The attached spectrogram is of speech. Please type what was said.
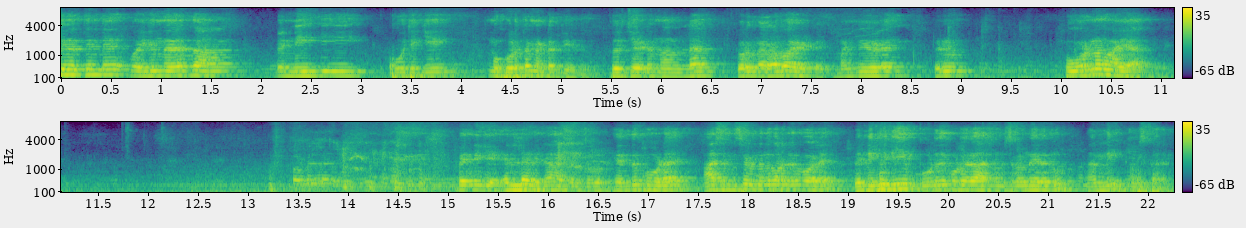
ദിനത്തിന്റെ വൈകുന്നേരത്താണ് പിന്നെ ഈ പൂജയ്ക്ക് മുഹൂർത്തം കണ്ടെത്തിയത്. തീർച്ചയായിട്ടും നല്ല ഒരു നിറവായിട്ട് മഞ്ഞയുടെ ഒരു പൂർണമായ ബെന്നിക്ക് എല്ലാവിധ ആശംസകളും എന്നും കൂടെ ആശംസയുണ്ടെന്ന് പറഞ്ഞതുപോലെ ബെന്നിക്ക് ഇനിയും കൂടുതൽ കൂടുതൽ ആശംസകൾ നേരുന്നു. നന്ദി നമസ്കാരം.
